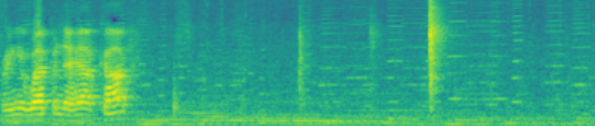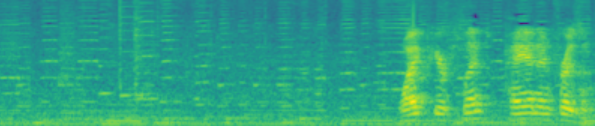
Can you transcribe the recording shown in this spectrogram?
Bring your weapon to half cock. Wipe your flint, pan, and frizzen.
